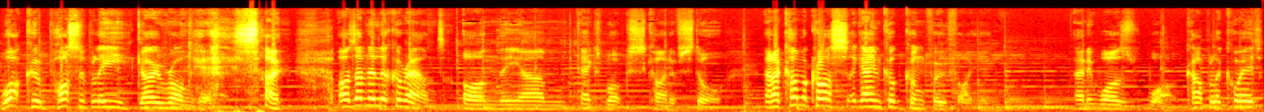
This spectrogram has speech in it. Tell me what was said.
What could possibly go wrong here? so, I was having a look around on the um, Xbox kind of store, and I come across a game called Kung Fu Fighting, and it was what, a couple of quid?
